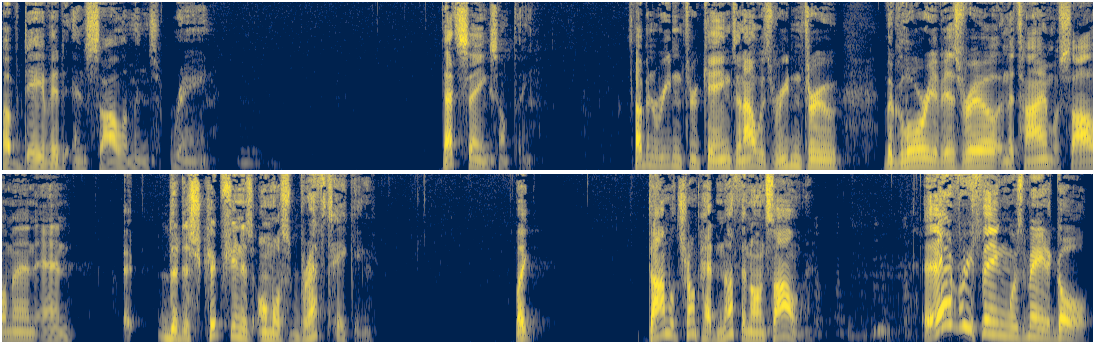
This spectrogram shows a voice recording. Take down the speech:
of David and Solomon's reign. That's saying something. I've been reading through Kings and I was reading through the glory of Israel in the time of Solomon, and uh, the description is almost breathtaking. Like, Donald Trump had nothing on Solomon. Everything was made of gold.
